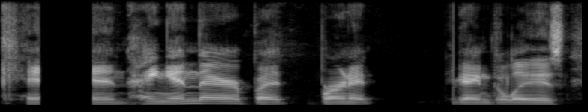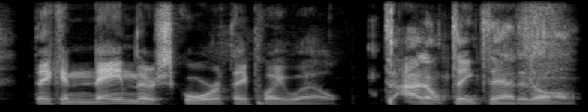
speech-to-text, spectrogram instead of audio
can hang in there, but burn it game to lose. They can name their score if they play well. I don't think that at all.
